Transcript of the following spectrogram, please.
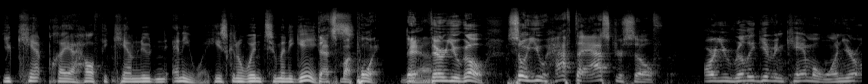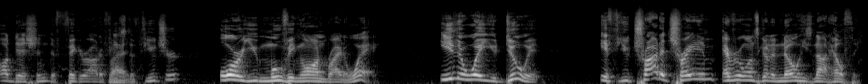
you can't play a healthy Cam Newton anyway. He's going to win too many games. That's my point. There, there you go. So you have to ask yourself: Are you really giving Cam a one-year audition to figure out if he's the future, or are you moving on right away? Either way you do it, if you try to trade him, everyone's going to know he's not healthy.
